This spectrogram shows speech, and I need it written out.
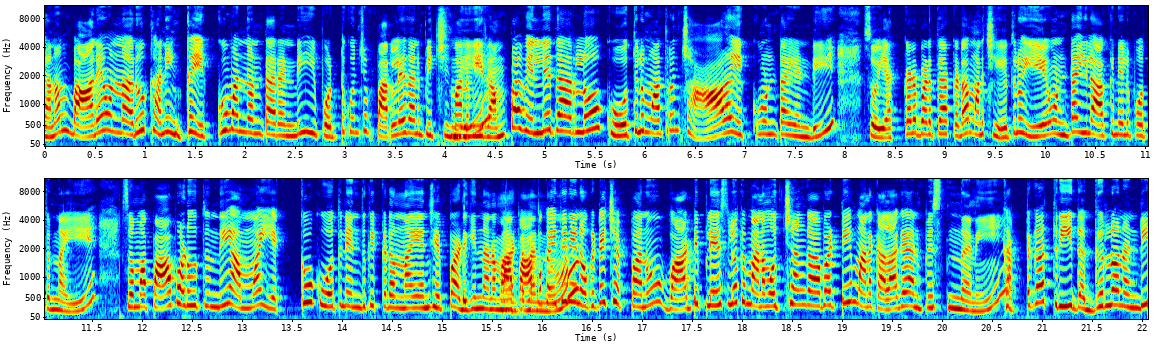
జనం బానే ఉన్నారు కానీ ఇంకా ఎక్కువ మంది ఉంటారండి. ఈ పొట్టు కొంచెం పర్లేదు అనిపించింది మనం ఈ రంప వెళ్ళే దారిలో కోతులు మాత్రం చాలా ఎక్కువ ఉంటాయండి. సో ఎక్కడ పడితే అక్కడ మన చేతిలో ఏముంటాయి ఇలా ఆకి వెళ్ళిపోతున్నాయి. సో మా పాప అడుగుతుంది అమ్మ ఎక్కువ కోతులు ఎందుకు ఇక్కడ ఉన్నాయి అని చెప్పి అడిగింది అనమాట పాపకైతే నేను ఒకటే చెప్పాను వాటి ప్లేస్లోకి మనం వచ్చాం కాబట్టి మనకు అలాగే అనిపిస్తుందని. కరెక్ట్గా త్రీ దగ్గరలోనండి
